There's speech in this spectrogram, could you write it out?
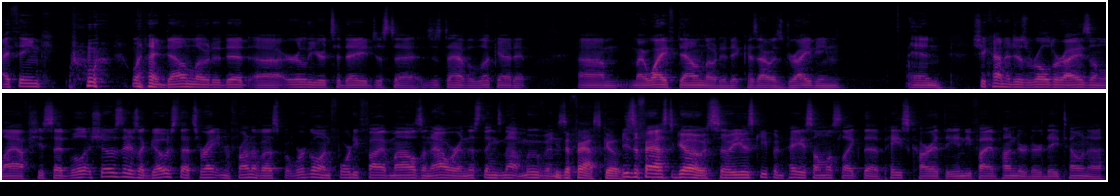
I think when I downloaded it uh, earlier today, just to just to have a look at it, um, my wife downloaded it because I was driving, and she kind of just rolled her eyes and laughed. She said, "Well, it shows there's a ghost that's right in front of us, but we're going 45 miles an hour and this thing's not moving." He's a fast ghost. He's a fast ghost, so he was keeping pace, almost like the pace car at the Indy 500 or Daytona.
